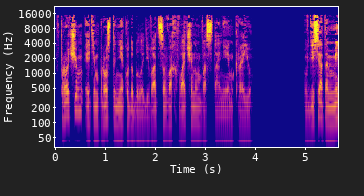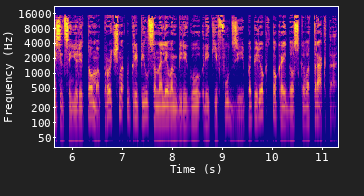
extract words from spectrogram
Впрочем, этим просто некуда было деваться в охваченном восстанием краю. В десятом месяце Юритома прочно укрепился на левом берегу реки Фудзи поперек Токайдосского тракта,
